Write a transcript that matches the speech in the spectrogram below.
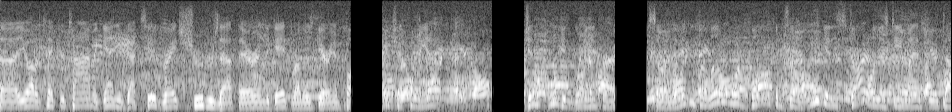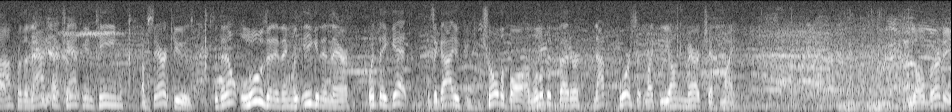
Uh, you ought to take your time. Again, you've got two great shooters out there in the Gait brothers, Gary and Paul. Check coming out. Jim Egan going in for so they're looking for a little bit more ball control. Egan started on this team last year, Tom, for the national champion team of Syracuse. So they don't lose anything with Egan in there. What they get is a guy who can control the ball a little bit better, not force it like the young Marechek might. Zolberti,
